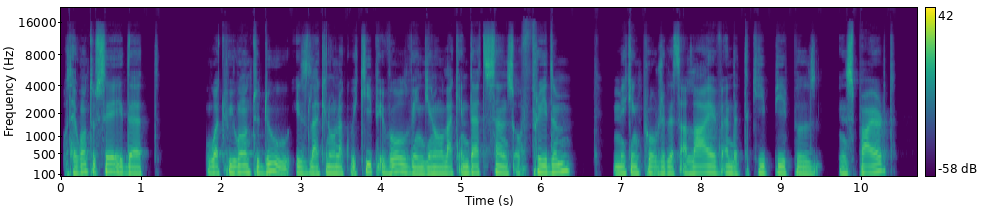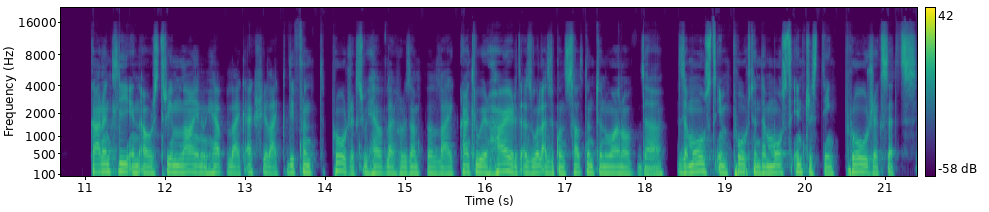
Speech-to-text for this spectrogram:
what i want to say that what we want to do is like you know like we keep evolving you know like in that sense of freedom making projects that's alive and that keep people inspired. Currently in our streamline we have like actually like different projects. We have like for example like currently we're hired as well as a consultant in one of the the most important the most interesting projects that's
